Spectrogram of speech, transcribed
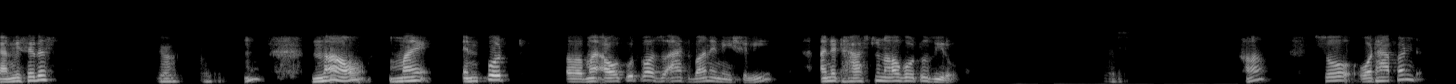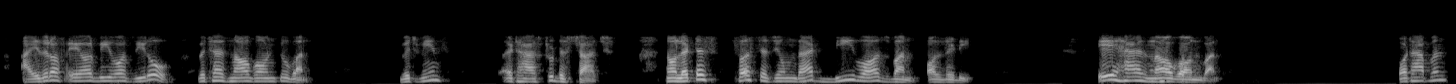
Can we say this? Yeah. Hmm? Now, my input, uh, my output was at 1 initially, and it has to now go to 0. Yes. Huh? So what happened? Either of A or B was 0, which has now gone to 1 which means it has to discharge. Now let us first assume that B was 1 already. A has now gone 1. What happens?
